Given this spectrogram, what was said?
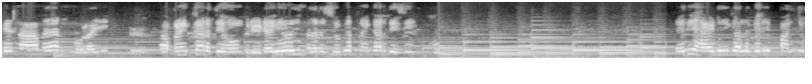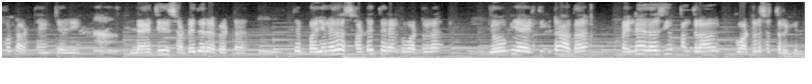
ਕਿ ਨਾਮ ਇਹਦਾ ਮੋਲਾ ਜੀ। ਆਪਣੇ ਘਰ ਦੇ ਹੋਮ ਬਰੀਡ ਹੈਗੇ ਉਹਦੀ ਮਦਰ ਸੀ, ਉਹ ਵੀ ਆਪਣੇ ਘਰ ਦੀ ਸੀ। ਇਹਦੀ ਹਾਈਟ ਦੀ ਗੱਲ ਕਰੀਏ 5 ਫੁੱਟ 8 ਇੰਚ ਹੈ ਜੀ। ਹਾਂ ਲੈਂਥ 13.5 ਫਿੱਟ ਹੈ। ਤੇ ਵਜਨ ਇਹਦਾ 13.5 ਕੁਆਟਲ ਹੈ, ਜੋ ਕਿ ਐਕਟੀ ਘਟਾਤਾ। ਪਹਿਲਾਂ ਇਹਦਾ ਸੀ 15 ਕੁਆਟਲ 70 ਕਿਲੋ।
